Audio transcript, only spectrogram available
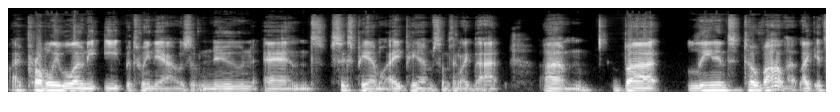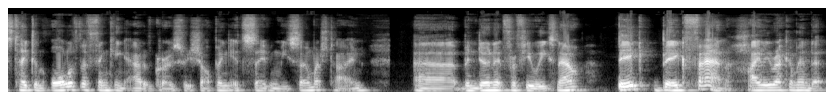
I probably will only eat between the hours of noon and 6 p.m. or 8 p.m., something like that. Um, but lean into Tovala. Like it's taken all of the thinking out of grocery shopping. It's saving me so much time. Uh, been doing it for a few weeks now. Big, big fan. Highly recommend it.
